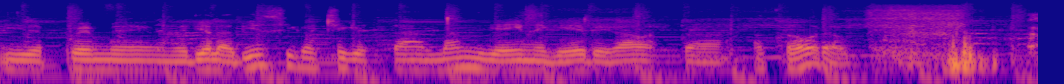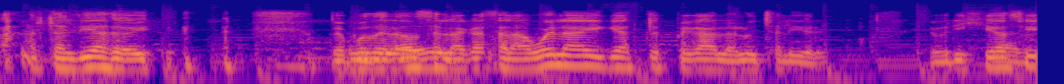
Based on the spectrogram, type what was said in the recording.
y después me metí a la pieza y caché que estaba andando y ahí me quedé pegado hasta, hasta ahora. pues. Hasta el día de hoy. Después de día la de 11 en la casa de la abuela y quedaste pegado en la lucha libre. Me brígido Claro.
